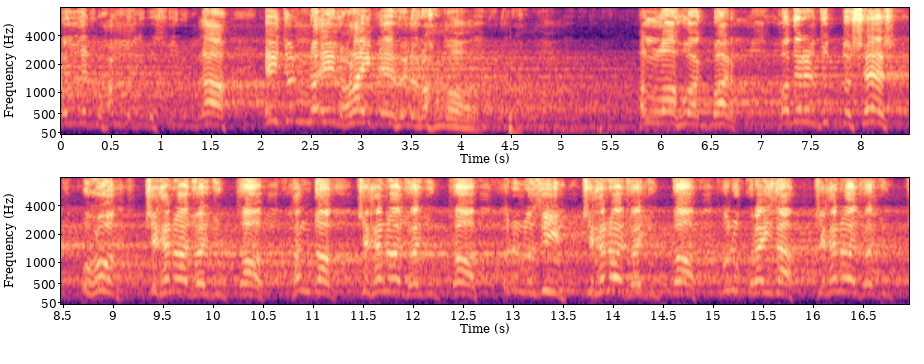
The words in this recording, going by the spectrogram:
করলেন মোহাম্মদ রসুল্লাহ এই জন্য এই লড়াইটাই হইল রহমত। আল্লাহু আকবার। বদরের যুদ্ধ শেষ। উহুদ, সেখানেও জয়যুক্ত। খন্দক, সেখানেও জয়যুক্ত। কোন নজির, সেখানেও জয়যুক্ত। কোন কুরাইজা সেখানেও জয়যুক্ত।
